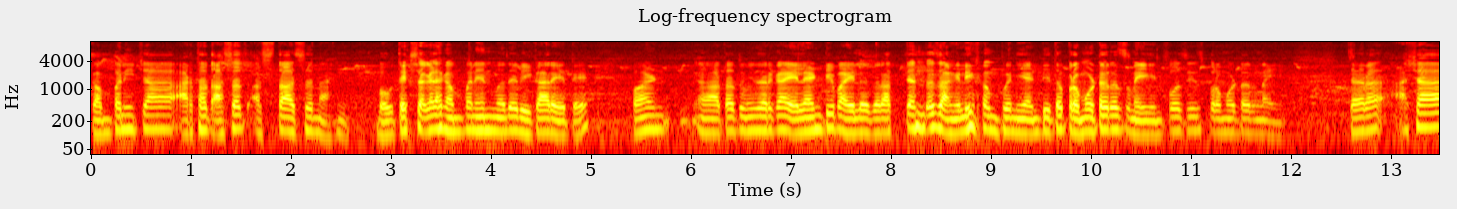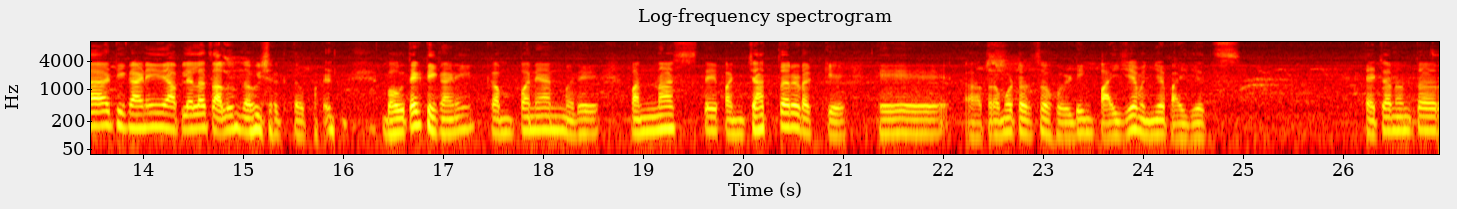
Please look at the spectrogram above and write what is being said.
कंपनीच्या अर्थात असंच असतं असं नाही. बहुतेक सगळ्या कंपन्यांमध्ये भिकार येते पण आता तुम्ही जर का एल अँड टी पाहिलं तर अत्यंत चांगली कंपनी आणि तिथं प्रमोटरच नाही इन्फोसिस प्रमोटर नाही. तर अशा ठिकाणी आपल्याला चालून जाऊ शकतं. पण बहुतेक ठिकाणी कंपन्यांमध्ये पन्नास ते पंच्याहत्तर टक्के हे प्रमोटरचं होल्डिंग पाहिजे म्हणजे पाहिजेच. त्याच्यानंतर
